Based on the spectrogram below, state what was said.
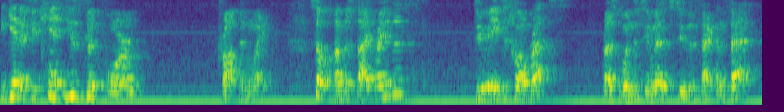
Again, if you can't use good form, drop in weight. So on the side raises, do 8 to 12 reps, rest 1 to 2 minutes, do the second set,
